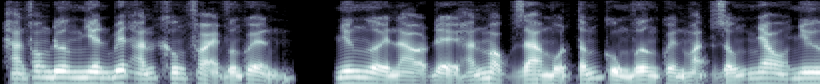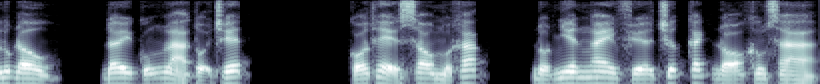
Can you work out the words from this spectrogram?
Hàn phong đương nhiên biết hắn không phải vương quyền, nhưng người nào để hắn mọc ra một tấm cùng vương quyền mặt giống nhau như lúc đâu, đây cũng là tội chết. Có thể sau một khắc, đột nhiên ngay phía trước cách đó không xa,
